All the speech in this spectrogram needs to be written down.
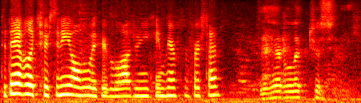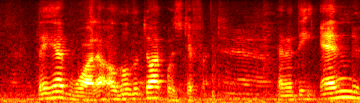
Did they have electricity all the way through the lodge when you came here for the first time? They had electricity. They had water, although the dock was different. And at the end,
